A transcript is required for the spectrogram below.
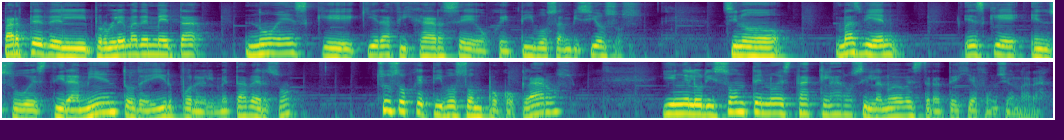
Parte del problema de Meta no es que quiera fijarse objetivos ambiciosos, sino más bien es que en su estiramiento de ir por el metaverso, sus objetivos son poco claros y en el horizonte no está claro si la nueva estrategia funcionará.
